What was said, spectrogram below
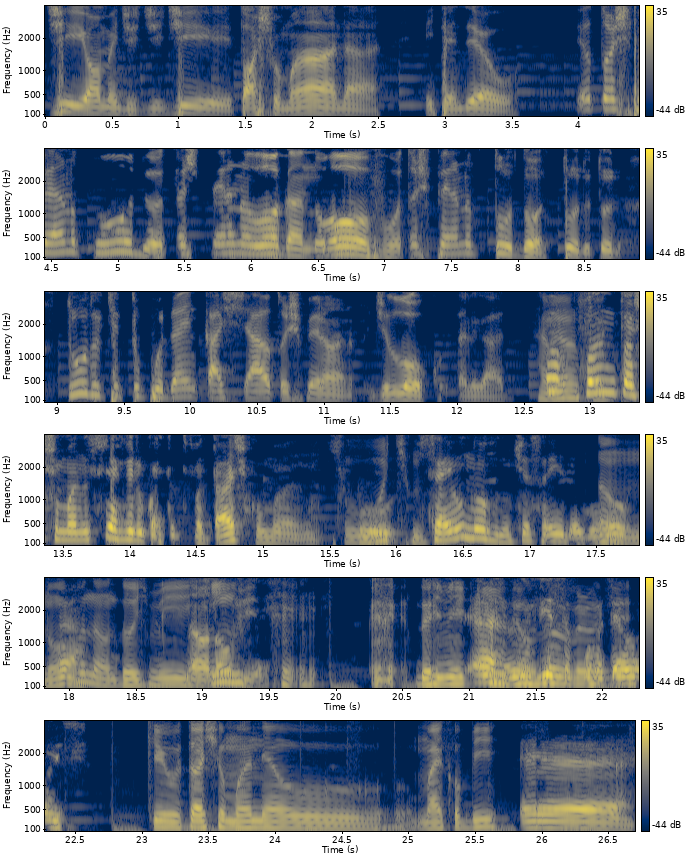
de Homem de, de, de Tocha Humana, entendeu? Eu tô esperando tudo, tô esperando Logan novo, eu tô esperando tudo, tudo, tudo. Tudo que tu puder encaixar, eu tô esperando. De louco, tá ligado? Ô, falando em Tocha Humana, vocês já viram o Quarteto Fantástico, mano? Tipo, O último. Saiu um novo, não tinha saído? Algum Não, novo? novo É. não, 2015. Não, não vi. 2015, É, eu não vi novo essa porra você. até hoje. Que o Tosh Humano é o Michael B. É.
